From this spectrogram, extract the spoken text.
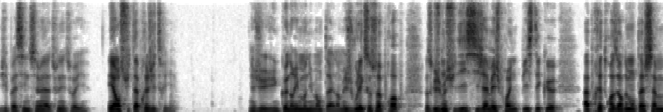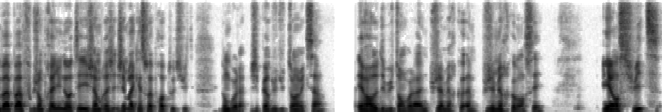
J'ai passé une semaine à tout nettoyer. Et ensuite, après, j'ai trié. J'ai eu une connerie monumentale. Hein. Mais je voulais que ce soit propre parce que je me suis dit, si jamais je prends une piste et que après 3 heures de montage, ça me va pas, faut que j'en prenne une autre et j'aimerais, qu'elle soit propre tout de suite. Donc voilà, j'ai perdu du temps avec ça. Erreur de débutant, voilà, à ne plus jamais, plus jamais recommencer. Et ensuite,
